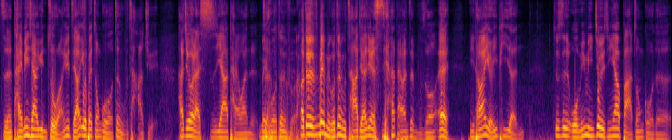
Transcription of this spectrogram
只能台面下运作啊，因为只要又被中国政府察觉，他就会来施压台湾人。美国政府啊，对，被美国政府察觉，他就来施压台湾政府说：“哎，你台湾有一批人，就是我明明就已经要把中国的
